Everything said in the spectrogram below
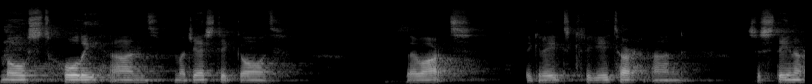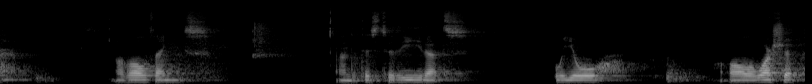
Most holy and majestic God, Thou art the great Creator and Sustainer of all things, and it is to Thee that we owe all worship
